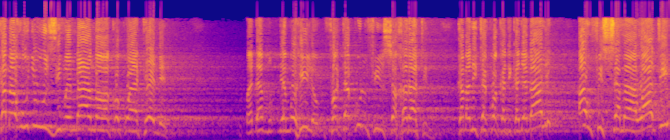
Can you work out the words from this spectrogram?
Kama ujuzi mwembamba wako kwa atende madamu jambo hilo fatakun fi sakharatin kama litakuwa katika jabali au fi samawati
